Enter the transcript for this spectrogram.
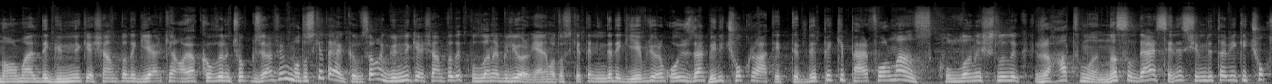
normalde günlük yaşantıda da giyerken ayakkabıların çok güzel film motosiklet ayakkabısı ama günlük yaşantıda da kullanabiliyorum. Yani motosikletten inde de giyebiliyorum. O yüzden beni çok rahat ettirdi. Peki performans, kullanışlılık, rahat mı? Nasıl derseniz şimdi tabii ki çok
